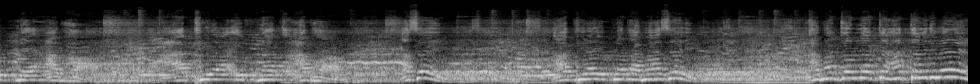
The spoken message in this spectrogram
ইবনে আভা আফিয়া ইবনাত আভা আছে? আফিয়া ইবনাত আভা আছে? আভার জন্য একটা হাততালি দিবেন।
